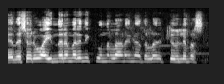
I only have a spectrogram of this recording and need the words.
ഏകദേശം ഒരു വൈകുന്നേരം വരെ നിൽക്കും എന്നുള്ളതാണ് ഇതിനകത്തുള്ള ഏറ്റവും വലിയ പ്രശ്നം.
